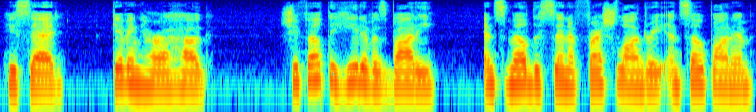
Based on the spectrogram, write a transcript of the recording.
he said, giving her a hug. She felt the heat of his body and smelled the scent of fresh laundry and soap on him.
